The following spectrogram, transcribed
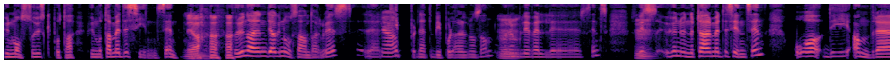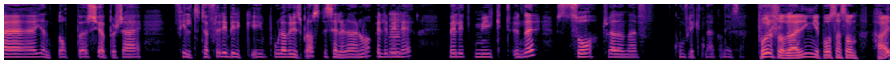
hun må også huske på å ta, hun må ta medisinen sin. Ja. For hun har en diagnose antageligvis. Jeg Ja. tipper den heter bipolar eller noe sånt. Hvor Mm. hun blir veldig sinns. Så hvis hun undertar medisinen sin, og de andre jentene oppe kjøper seg filttøfler i, Birk i Olav Ryes plass, de selger det der nå, veldig billig, med litt mykt under, så tror jeg denne konflikten her kan gi seg. Foreslår at jeg ringer på og sier sånn Hei,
